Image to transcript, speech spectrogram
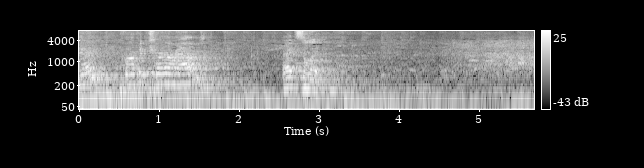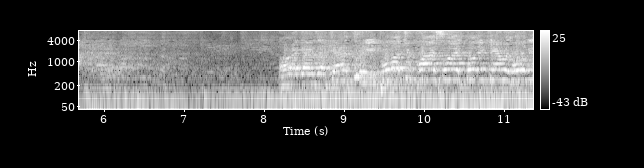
there. Perfect turnaround. Excellent. All right, guys, I've got three, pull out your flashlights, pull your cameras, hold your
